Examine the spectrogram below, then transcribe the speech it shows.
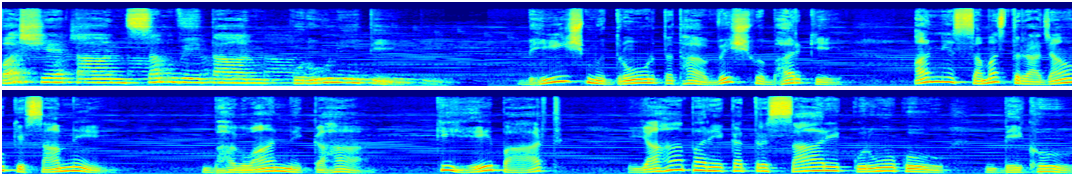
पश्येतान्, समवेतान् कुरुनीति भीष्म द्रोण तथा विश्व भर के अन्य समस्त राजाओं के सामने भगवान ने कहा कि हे पार्थ, यहाँ पर एकत्र सारे कुरुओं को देखो।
